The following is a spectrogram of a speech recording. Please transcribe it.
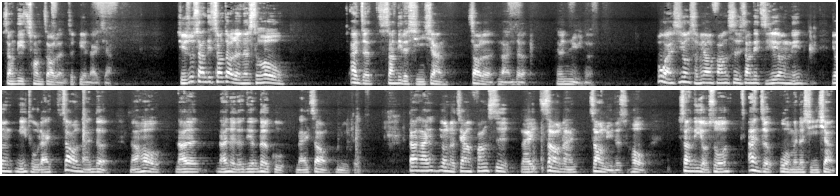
上帝创造人这边来讲，起初上帝创造人的时候，按着上帝的形象造了男的跟女的，不管是用什么样的方式，上帝直接用泥用泥土来造男的，然后拿了男人的肋骨来造女的。当他用了这样方式来造男造女的时候，上帝有说按着我们的形象，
